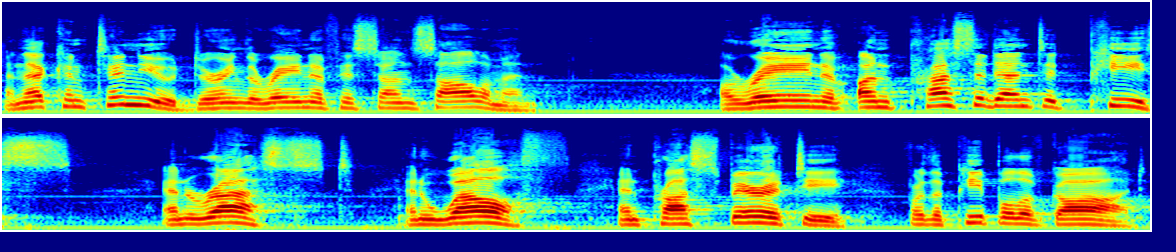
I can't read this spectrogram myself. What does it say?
And that continued during the reign of his son Solomon. A reign of unprecedented peace and rest and wealth and prosperity for the people of God.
